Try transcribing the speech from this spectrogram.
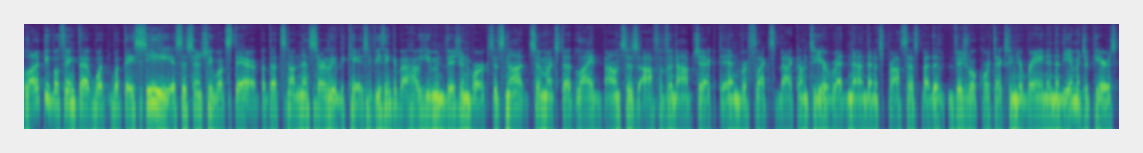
a lot of people think that what, what they see is essentially what's there, but that's not necessarily the case. If you think about how human vision works, it's not so much that light bounces off of an object and reflects back onto your retina, and then it's processed by the visual cortex in your brain, and then the image appears.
